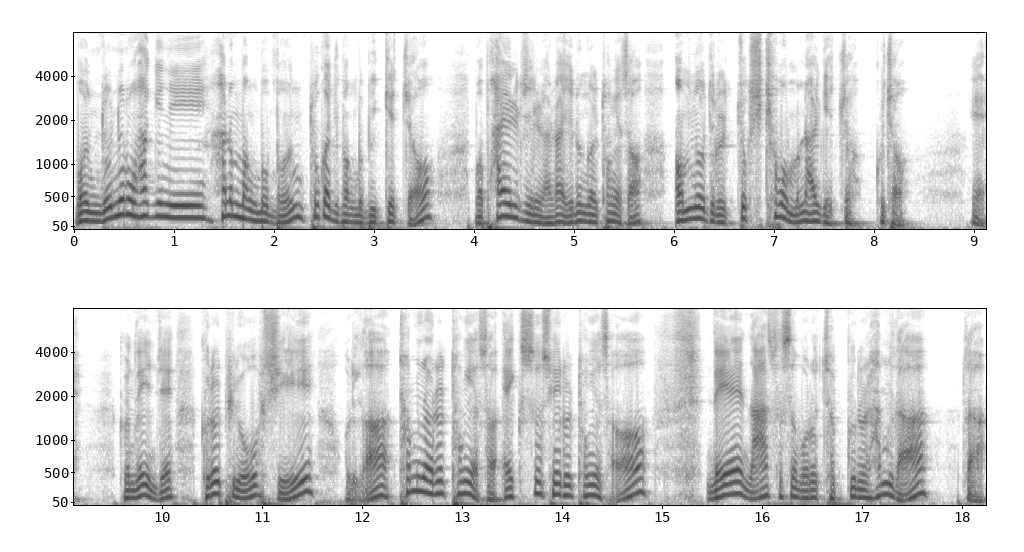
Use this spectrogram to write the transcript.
뭐 눈으로 확인이 하는 방법은 두 가지 방법이 있겠죠. 뭐 파일질이나 이런 걸 통해서 업로드를 쭉 시켜보면 알겠죠. 그죠? 예. 그런데 이제 그럴 필요 없이 우리가 터미널을 통해서 X쇠를 통해서 내 나스 서버로 접근을 합니다. 자,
